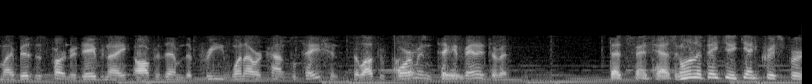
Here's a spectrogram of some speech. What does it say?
my my business partner Dave and I offer them the free one hour consultation. Fill out the form oh, and take great. advantage of it. That's fantastic. I want to thank you again, Chris, for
